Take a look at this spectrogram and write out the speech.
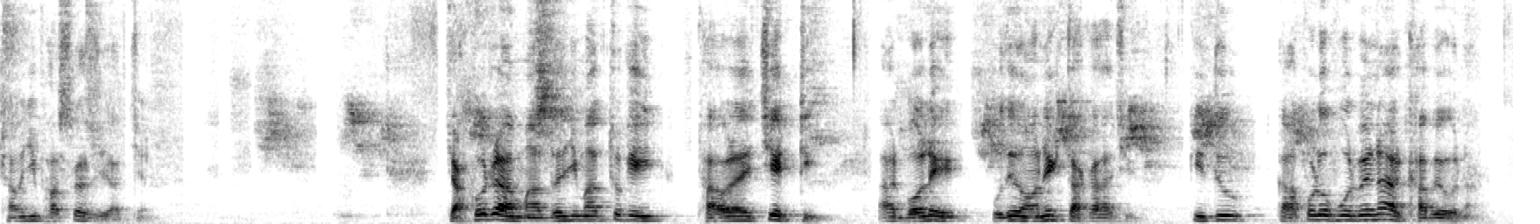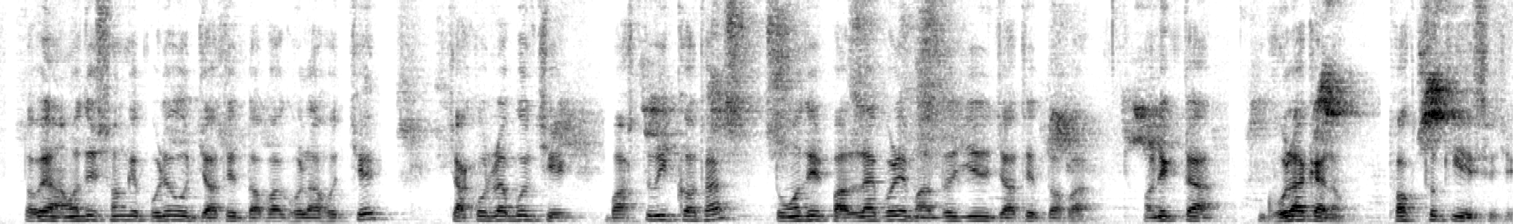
স্বামীজি ফার্স্ট ক্লাসে যাচ্ছেন। চাকররা মাদ্রাজি মাত্রকেই থাওড়ায় চেট্টি আর বলে, ওদের অনেক টাকা আছে, কিন্তু কাপড়ও পরবে না আর খাবেও না। তবে আমাদের সঙ্গে পড়েও জাতের দফা ঘোলা হচ্ছে। চাকররা বলছে, বাস্তবিক কথা, তোমাদের পাল্লায় পড়ে মাদ্রাজির জাতের দফা অনেকটা ঘোলা কেন? থকথকিয়ে এসেছে।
